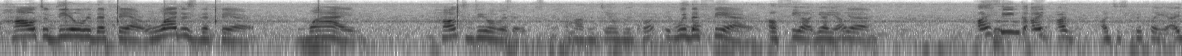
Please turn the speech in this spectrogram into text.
How to deal with the fear? What is the fear? Why? How to deal with it? How to deal with what? With the fear. Oh, fear. Yeah, yeah. Yeah. I So- think I, I, I just quickly, I,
